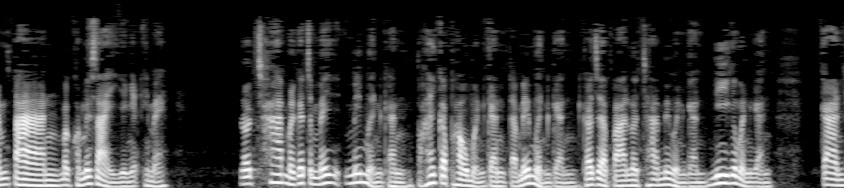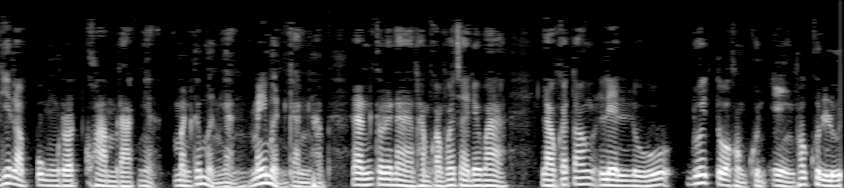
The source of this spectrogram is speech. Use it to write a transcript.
น้ำตาลบางคนไม่ใส่อย่างเงี้ยเห็นไหมรสชาติมันก็จะไม่ไม่เหมือนกัน ต่อให้กะเพราเหมือนกัน แต่ไม่เหมือนกัน ก็จะปลารสชาติไม่เหมือนกัน นี่ก็เหมือนกัน การที่เราปรุงรสความรักเนี่ยมันก็เหมือนกันไม่เหมือนกันครับดังนั้นกรุณาทำความเข้าใจได้วยว่า เราก็ต้องเรียนรู้ด้วยตัวของคุณเอง เพราะคุณรู้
